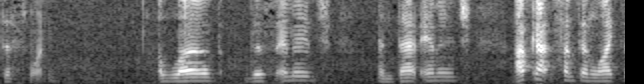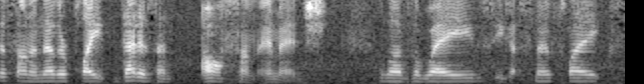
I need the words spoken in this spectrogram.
this one. I love this image and that image. I've got something like this on another plate. That is an awesome image. I love the waves. You got snowflakes.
